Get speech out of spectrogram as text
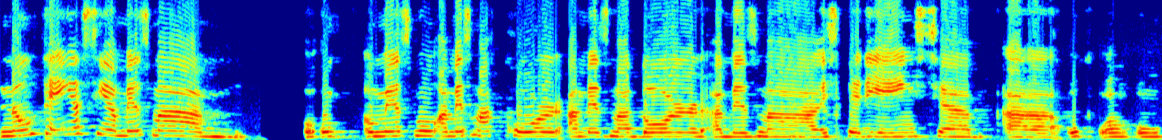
não tem assim a mesma o, o, mesmo, a mesma cor, a mesma dor, a mesma experiência, a, o, o,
